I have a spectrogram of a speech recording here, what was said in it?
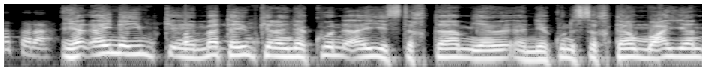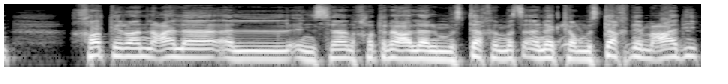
خطرة. يعني أين يمكن متى يمكن أن يكون أي استخدام يعني أن يكون استخدام معين خطرا على الإنسان خطرا على المستخدم؟ مثلا أنا كمستخدم عادي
